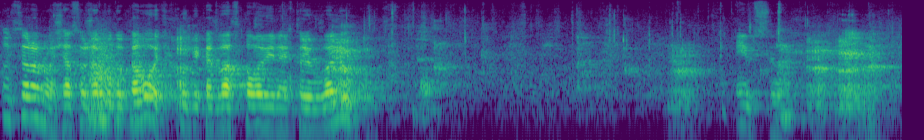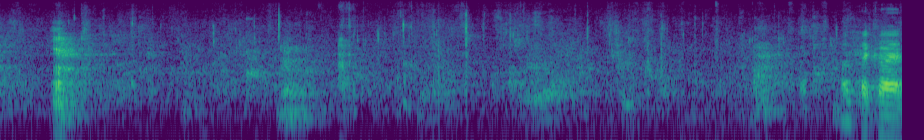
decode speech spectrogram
Ну все равно, сейчас уже буду колоть, кубика два с половиной три ввалю. И все. Вот такая.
